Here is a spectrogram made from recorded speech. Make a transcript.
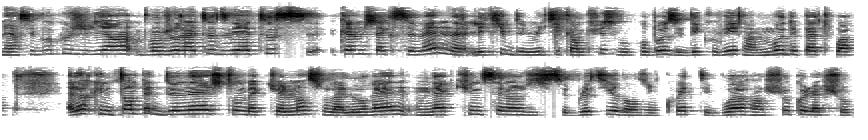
Merci beaucoup Julien. Bonjour à toutes et à tous. Comme chaque semaine, l'équipe de Multicampus vous propose de découvrir un mot de patois. Alors qu'une tempête de neige tombe actuellement sur la Lorraine, on n'a qu'une seule envie, se blottir dans une couette et boire un chocolat chaud.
